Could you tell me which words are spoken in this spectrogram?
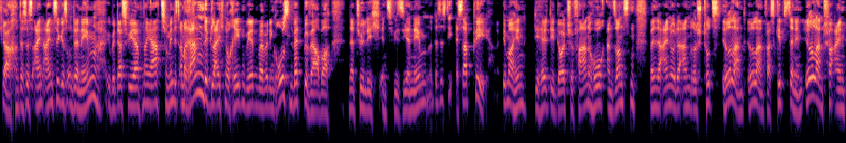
Tja, und das ist ein einziges Unternehmen, über das wir, naja, zumindest am Rande gleich noch reden werden, weil wir den großen Wettbewerber natürlich ins Visier nehmen. Das ist die SAP. Immerhin, die hält die deutsche Fahne hoch. Ansonsten, wenn der eine oder andere stutzt, Irland, Irland, was gibt's denn in Irland für ein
